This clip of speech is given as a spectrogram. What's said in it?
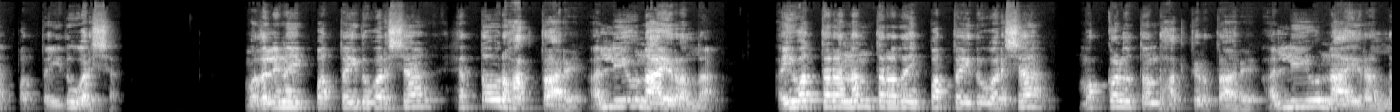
ಎಪ್ಪತ್ತೈದು ವರ್ಷ. ಮೊದಲಿನ ಇಪ್ಪತ್ತೈದು ವರ್ಷ ಹೆತ್ತವರು ಹಾಕ್ತಾರೆ, ಅಲ್ಲಿಯೂ ನಾ ಇರಲ್ಲ ಐವತ್ತರ ನಂತರದ ಇಪ್ಪತ್ತೈದು ವರ್ಷ ಮಕ್ಕಳು ತಂದು ಹಾಕ್ತಿರ್ತಾರೆ, ಅಲ್ಲಿಯೂ ನಾ ಇರಲ್ಲ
